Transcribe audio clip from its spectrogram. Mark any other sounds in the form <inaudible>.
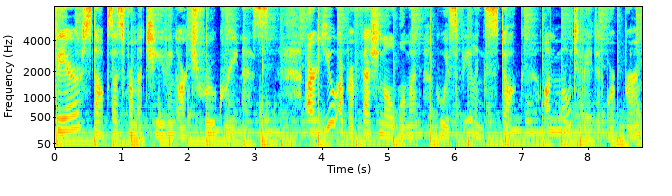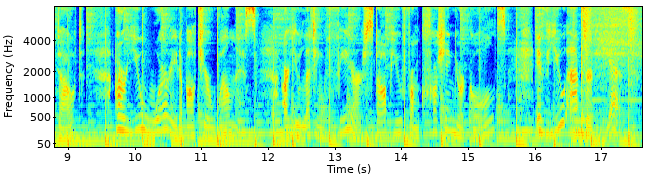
Fear stops us from achieving our true greatness. Are you a professional woman who is feeling stuck, unmotivated, or burned out? Are you worried about your wellness? Are you letting fear stop you from crushing your goals? If you answered yes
